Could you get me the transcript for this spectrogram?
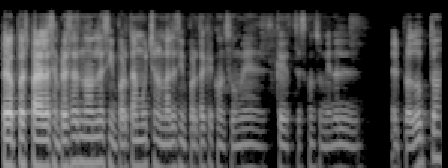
pero pues para las empresas no les importa mucho, nomás les importa que consumes, que estés consumiendo el, el producto.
